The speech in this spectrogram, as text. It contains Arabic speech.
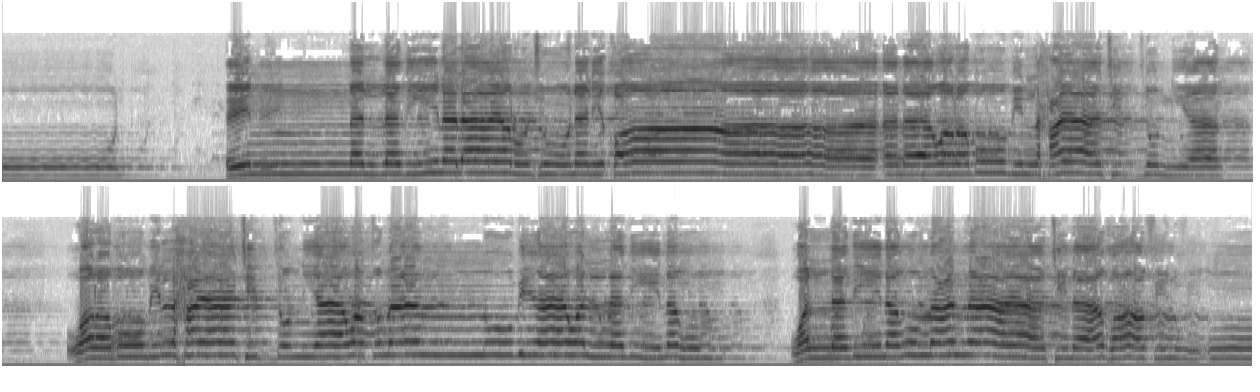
إن الذين لا يرجون لقاءنا ورضوا بالحياة الدنيا ورضوا بالحياة الدنيا واطمأنوا بها والذين هم والذين هم عن آياتنا غافلون.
